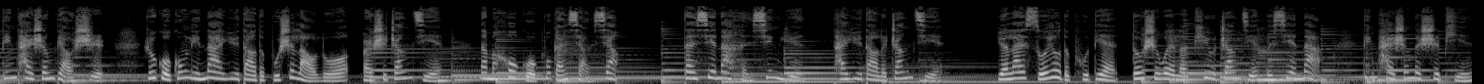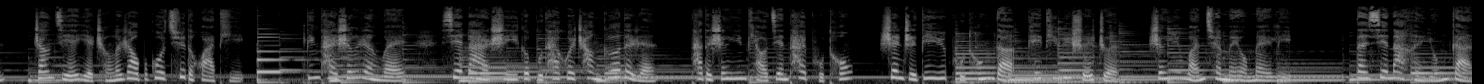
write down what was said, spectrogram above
丁太升表示，如果龚琳娜遇到的不是老罗，而是张杰，那么后果不敢想象。但谢娜很幸运，她遇到了张杰。原来所有的铺垫都是为了 cue 张杰和谢娜。丁太升的视频，张杰也成了绕不过去的话题。丁太升认为，谢娜是一个不太会唱歌的人，她的声音条件太普通，甚至低于普通的 KTV 水准，声音完全没有魅力。但谢娜很勇敢。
